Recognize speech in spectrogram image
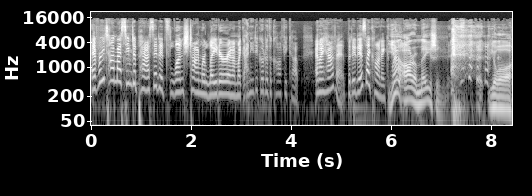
every time I seem to pass it, it's lunchtime or later, and I'm like, I need to go to the coffee cup, and I haven't. But it is iconic. You are amazing. Your,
